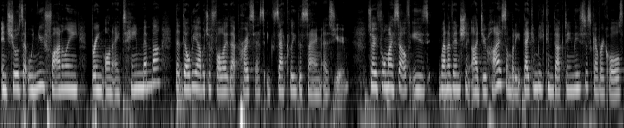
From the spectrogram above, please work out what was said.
ensures that when you finally bring on a team member that they'll be able to follow that process exactly the same as you. So for myself is when eventually I do hire somebody, they can be conducting these discovery calls,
